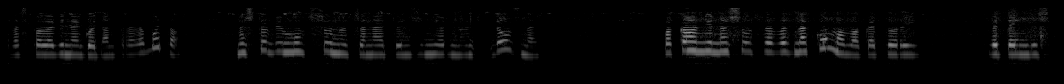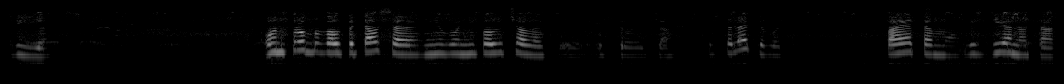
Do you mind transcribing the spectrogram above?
два с половиной года он проработал, но чтобы ему всунуться на эту инженерную должность, пока он не нашел своего знакомого, который в этой индустрии, он пробовал, пытался, у него не получалось э, устроиться. Представляете, вот. Поэтому везде оно так.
